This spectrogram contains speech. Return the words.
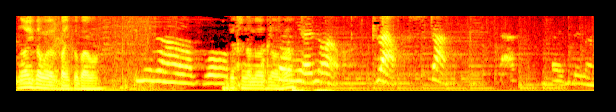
No i znowu nas bańkowało. No, bo... Zaczynamy od To nowa. nie, no. Czas, czas. vai pegar.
